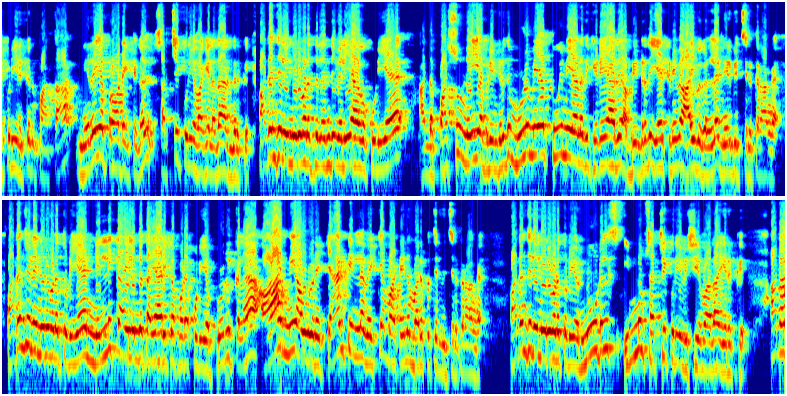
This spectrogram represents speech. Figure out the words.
எப்படி இருக்குன்னு பார்த்தா நிறைய ப்ராடக்ட்டுகள் சர்ச்சைக்குரிய வகையில தான் இருந்திருக்கு. பதஞ்சலி நிறுவனத்திலிருந்து வெளியாகக்கூடிய அந்த பசு நெய் அப்படின்றது முழுமையா தூய்மையானது கிடையாது அப்படின்றது ஏற்கனவே ஆய்வுகள்ல நிரூபிச்சிருக்கிறாங்க. பதஞ்சலி நிறுவனத்துடைய நெல்லிக்காயிலிருந்து தயாரிக்கப்படக்கூடிய பொருட்களை ஆர்மி அவங்களுடைய கேன்டீன்ல வைக்க மாட்டேன்னு மறுப்பு தெரிவிச்சிருக்கிறாங்க. பதஞ்சலி நிறுவனத்துடைய நூடுல்ஸ் இன்னும் சர்ச்சைக்குரிய விஷயமா தான் இருக்கு. ஆனா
